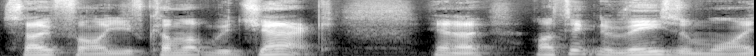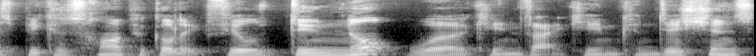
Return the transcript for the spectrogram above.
So far, you've come up with Jack. You know, I think the reason why is because hypergolic fuels do not work in vacuum conditions,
